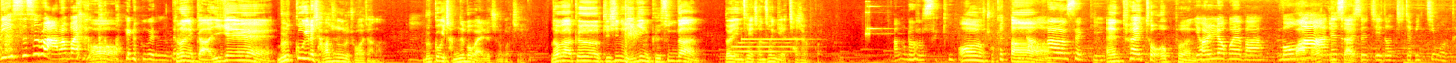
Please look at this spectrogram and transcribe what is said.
네 스스로 알아봐야 한다. 어. 이러고 있는데. 그러니까 이게 물고기를 잡아주는 걸 좋아하잖아. 물고기 잡는 법을 알려주는 거지. 너가 그 귀신을 이긴 그 순간 너의 인생의 전성기가 찾아올 거야. 악랄한 새끼. 어 좋겠다. 악랄한 새끼. And try to open. 열려고 해봐. 뭐가 와, 안에 inside. 들었을지 넌 진짜 믿지 못해.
